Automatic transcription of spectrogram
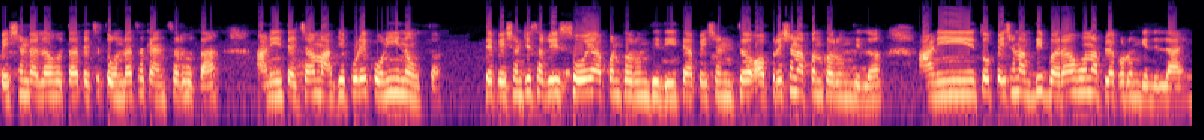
पेशंट आला होता त्याच्या तोंडाचा कॅन्सर होता आणि त्याच्यामागे पुढे कोणीही नव्हतं. त्या पेशंटची सगळी सोय आपण करून दिली त्या पेशंटचं ऑपरेशन आपण करून दिलं आणि तो पेशंट अगदी बरा होऊन आपल्याकडून गेलेला आहे.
